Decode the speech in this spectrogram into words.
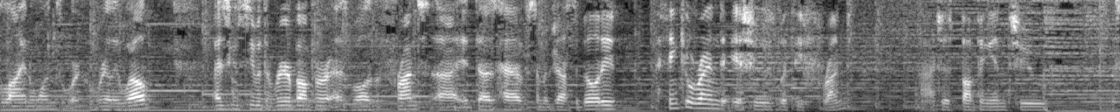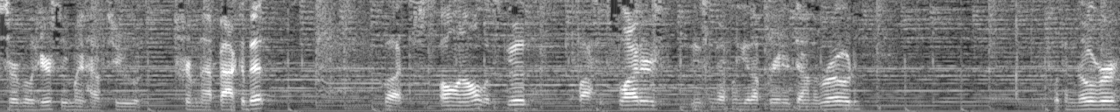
line ones work really well. As you can see with the rear bumper as well as the front, uh, it does have some adjustability. I think you'll run into issues with the front, uh, just bumping into the servo here, so you might have to trim that back a bit. But all in all, looks good. Classic sliders. These can definitely get upgraded down the road. Flipping it over.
